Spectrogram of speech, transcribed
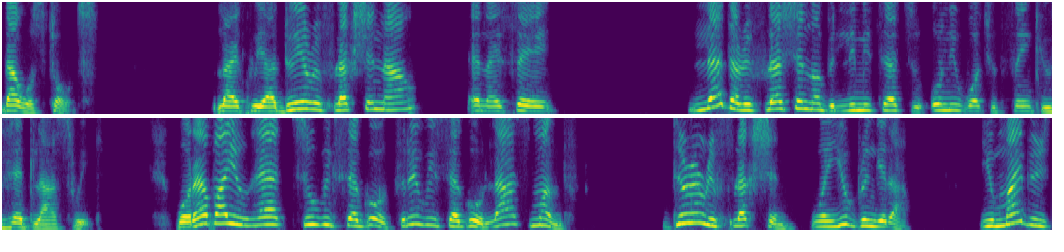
that was taught. Like we are doing reflection now, and I say, let the reflection not be limited to only what you think you heard last week. Whatever you heard two weeks ago, three weeks ago, last month, during reflection, when you bring it up, you might be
